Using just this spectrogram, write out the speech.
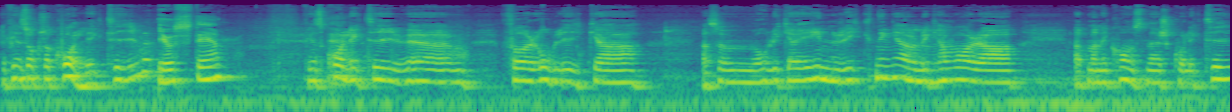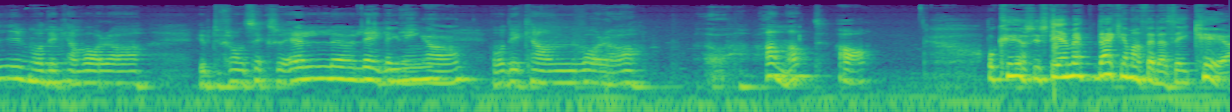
Det finns också kollektiv. just det. Det finns kollektiv eh, för olika, alltså, olika inriktningar. Och det kan vara att man är konstnärskollektiv och det kan vara utifrån sexuell eh, läggning. Läggning, ja. Och det kan vara annat. Ja. Och kösystemet, där kan man ställa sig i kö.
